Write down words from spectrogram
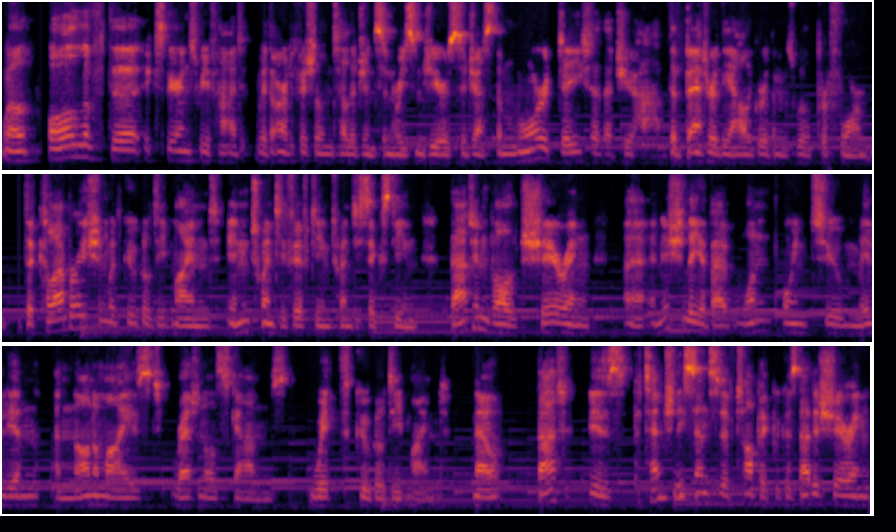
Well, all of the experience we've had with artificial intelligence in recent years suggests the more data that you have, the better the algorithms will perform. The collaboration with Google DeepMind in 2015 2016 that involved sharing uh, initially about 1.2 million anonymized retinal scans with Google DeepMind. Now, that is potentially sensitive topic because that is sharing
